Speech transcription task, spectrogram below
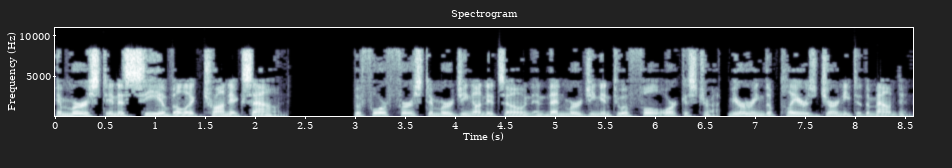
immersed in a sea of electronic sound, before first emerging on its own and then merging into a full orchestra, mirroring the player's journey to the mountain.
